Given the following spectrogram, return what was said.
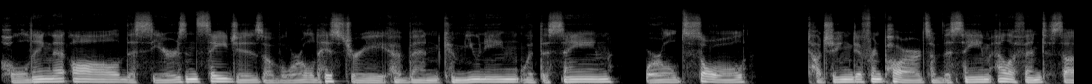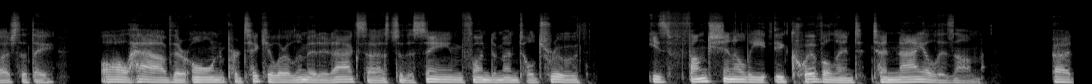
Holding that all the seers and sages of world history have been communing with the same world soul touching different parts of the same elephant such that they all have their own particular limited access to the same fundamental truth is functionally equivalent to nihilism. At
